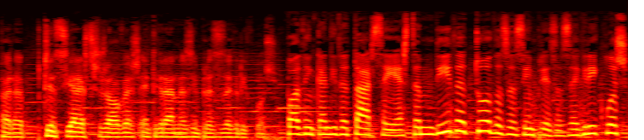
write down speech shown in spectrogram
para potenciar estes jovens a integrar nas empresas agrícolas. Podem candidatar-se a esta medida todas as empresas agrícolas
